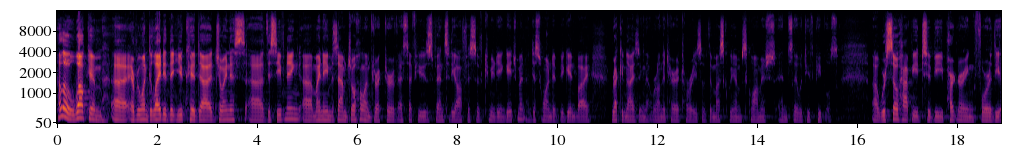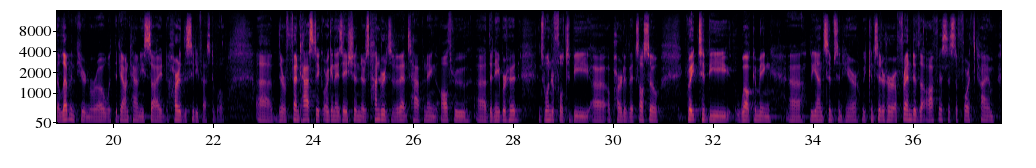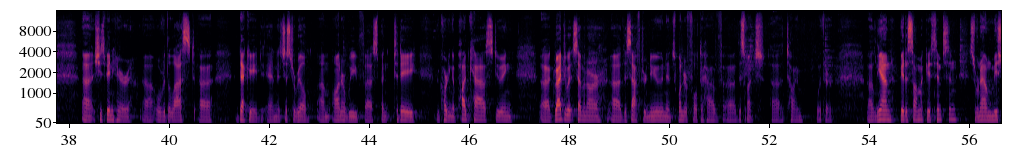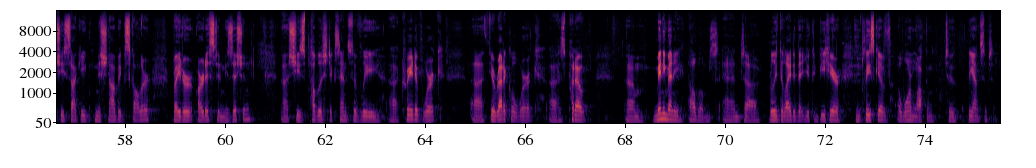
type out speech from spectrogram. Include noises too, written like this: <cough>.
Hello, welcome uh, everyone. Delighted that you could uh, join us uh, this evening. Uh, my name is Am Johal. I'm director of SFU's Vancity Office of Community Engagement. I just wanted to begin by recognizing that we're on the territories of the Musqueam, Squamish, and Tsleil-Waututh peoples. Uh, we're so happy to be partnering for the 11th year in a row with the Downtown Eastside Heart of the City Festival. Uh, they're a fantastic organization. There's hundreds of events happening all through uh, the neighborhood. It's wonderful to be uh, a part of it. It's also great to be welcoming uh, Leanne Simpson here. We consider her a friend of the office. It's the fourth time uh, she's been here over the last decade, and it's just a real um, honor. We've spent today recording a podcast, doing uh, graduate seminar uh, this afternoon, it's wonderful to have uh, this much time with her. Uh, Leanne Betasamosake Simpson is a renowned Mississauga Nishnaabeg scholar, writer, artist, and musician. Uh, she's published extensively creative work, theoretical work, has put out um, many, many albums, and really delighted that you could be here. And please give a warm welcome to Leanne Simpson.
